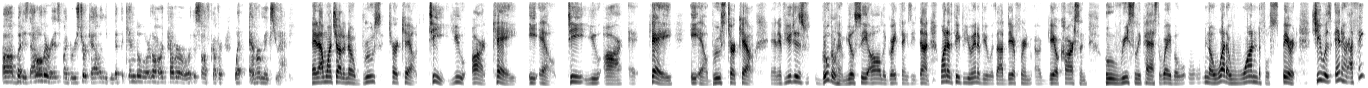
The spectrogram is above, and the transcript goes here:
Uh, but is that all there is by Bruce Turkel? And you can get the Kindle or the hardcover or the soft cover, whatever makes you happy. and I want y'all to know Bruce Turkel, T U R K E L, T U R K E L, Bruce Turkel. And if you just Google him, you'll see all the great things he's done. One of the people you interviewed was our dear friend uh, Gail Carson, who recently passed away. But you know what a wonderful spirit. She was in her. I think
